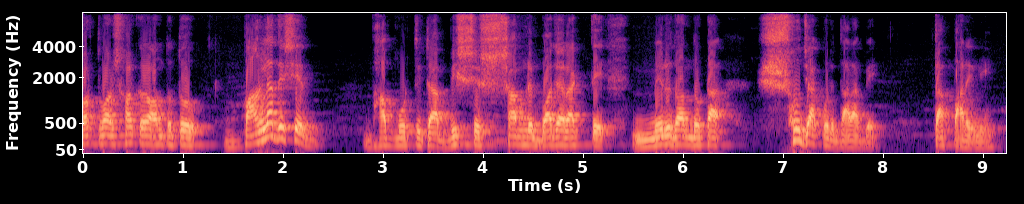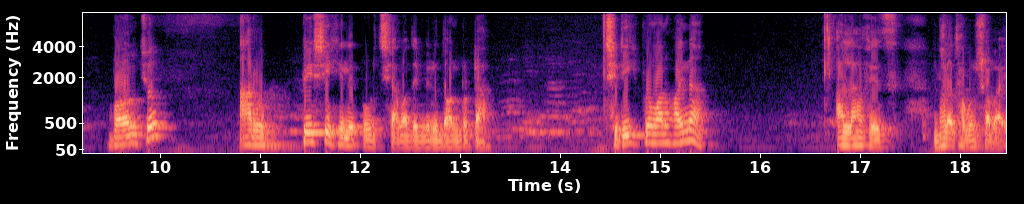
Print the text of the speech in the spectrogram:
বর্তমান সরকার অন্তত বাংলাদেশের ভাবমূর্তিটা বিশ্বের সামনে বজায় রাখতে মেরুদণ্ডটা সোজা করে দাঁড়াবে। তা পারেনি। বরঞ্চ আরও বেশি হেলে পড়ছে আমাদের মেরুদণ্ডটা। সেটি প্রমাণ হয় না? আল্লাহ হাফেজ ভালো থাকুন সবাই।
